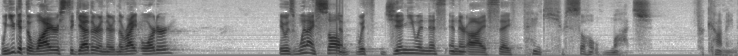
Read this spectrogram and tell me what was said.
When you get the wires together and they're in the right order, it was when I saw them with genuineness in their eyes say, Thank you so much for coming.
